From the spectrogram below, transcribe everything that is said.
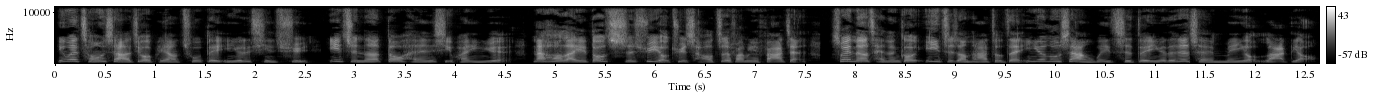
因为从小就有培养出对音乐的兴趣，一直呢都很喜欢音乐。那后来也都持续有去朝这方面发展，所以呢才能够一直让他走在音乐路上，维持对音乐的热忱没有落掉。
